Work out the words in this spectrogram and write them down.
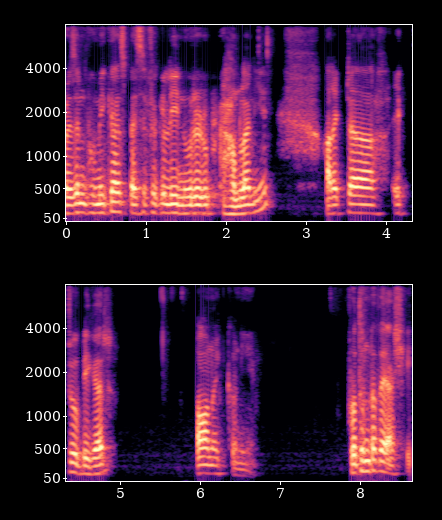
প্রেজেন্ট ভূমিকা স্পেসিফিক্যালি নূরের উপর হামলা নিয়ে। আরেকটা একটু বিগার অনৈক্য নিয়ে। প্রথমটাতে আসি।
